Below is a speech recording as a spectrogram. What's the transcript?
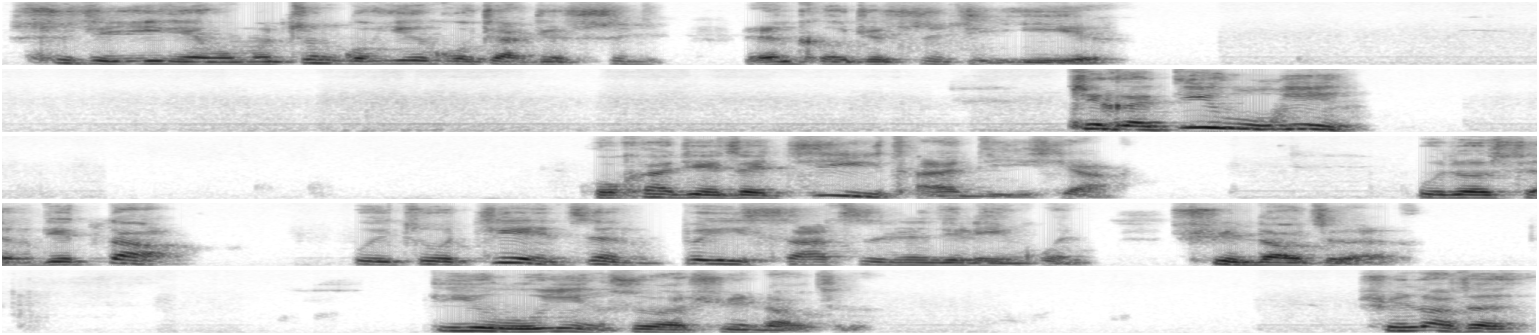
十几亿年，我们中国一个国家就十人口就十几亿了。这个第五印，我看见在祭坛底下，为了神的道，为做见证被杀之人的灵魂，殉道者。第五印说要殉道者，殉道者，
